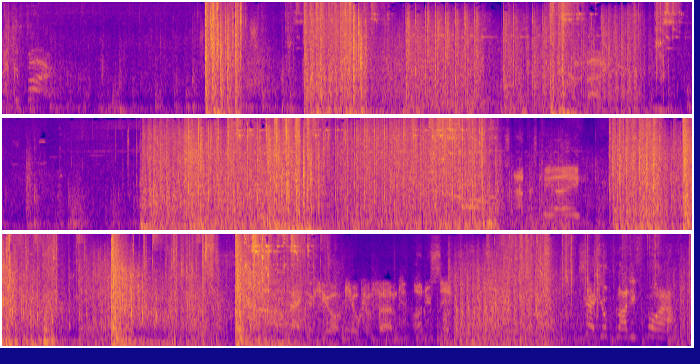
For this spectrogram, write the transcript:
Take your fire! Confirmed. Snappers KIA. Tag secure, kill confirmed. On your six. Check your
